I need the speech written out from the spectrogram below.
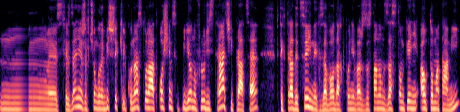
mm, stwierdzenie, że w ciągu najbliższych kilkunastu lat 800 milionów ludzi straci pracę w tych tradycyjnych zawodach, ponieważ zostaną zastąpieni automatami,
